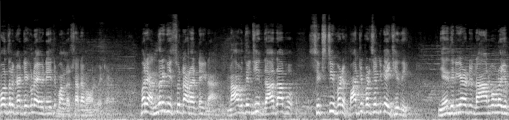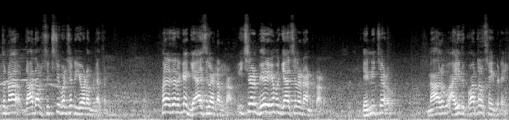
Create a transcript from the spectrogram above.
కోతలు కట్టింగ్లు అవినీతి మళ్ళీ సడమౌలు పెట్టాడు. మరి అందరికీ ఇస్తున్నాడంటే ఇక నాకు తెలిసి దాదాపు సిక్స్టీ పర్ ఫార్టీ పర్సెంట్కే ఇచ్చింది. నేను తిరిగినట్టు నా అనుభవంలో చెప్తున్నా దాదాపు సిక్స్టీ పర్సెంట్ ఇవ్వడం లేదు మరి అదే రకంగా గ్యాస్ సిలిండర్ అంటున్నాడు. ఇచ్చిన పేరుకేమో గ్యాస్ సిలిండర్ అంటున్నాడు. ఎన్ని ఇచ్చాడు? నాలుగు ఐదు క్వార్టర్స్ అయిపోయినాయి.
